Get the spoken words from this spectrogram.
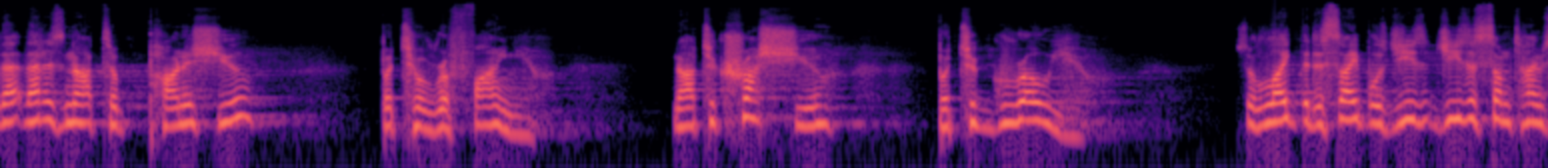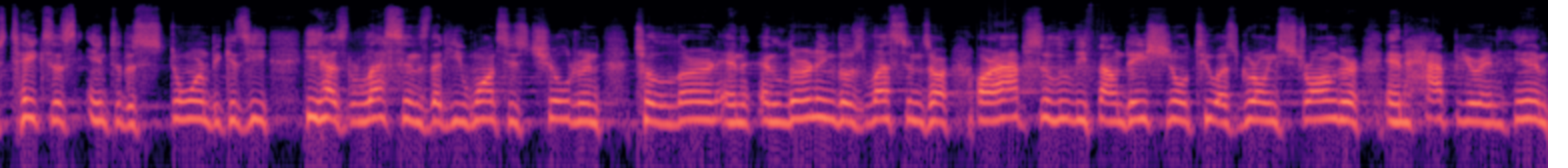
that, that is not to punish you, but to refine you. Not to crush you, but to grow you. So, like the disciples, Jesus, sometimes takes us into the storm because he, he has lessons that he wants his children to learn. And, and learning those lessons are, are absolutely foundational to us growing stronger and happier in him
